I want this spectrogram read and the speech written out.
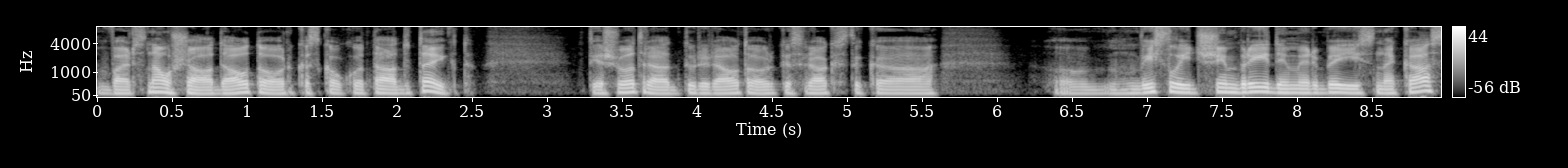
vairs nav šāda autora, kas kaut ko tādu teiktu. Tieši otrādi tur ir autori, kas raksta, ka Viss līdz šim brīdim ir bijis nekas.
